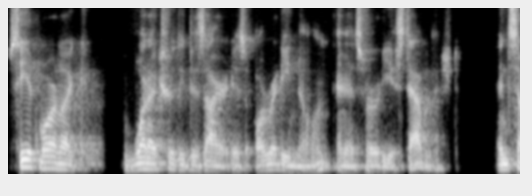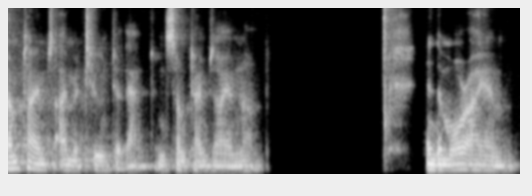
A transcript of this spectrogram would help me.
See it more like what I truly desire is already known and it's already established. And sometimes I'm attuned to that, and sometimes I am not. And the more I am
